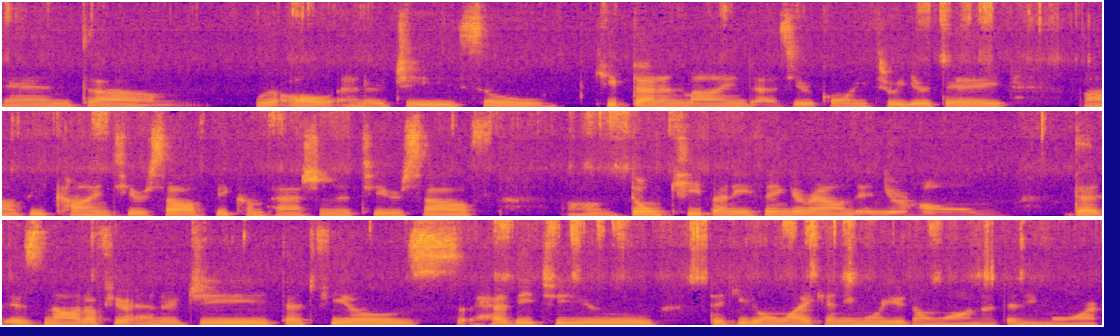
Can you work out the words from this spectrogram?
and um, we're all energy. So, keep that in mind as you're going through your day. Uh, be kind to yourself, be compassionate to yourself um, don't keep anything around in your home that is not of your energy, that feels heavy to you, that you don't like anymore, you don't want it anymore.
